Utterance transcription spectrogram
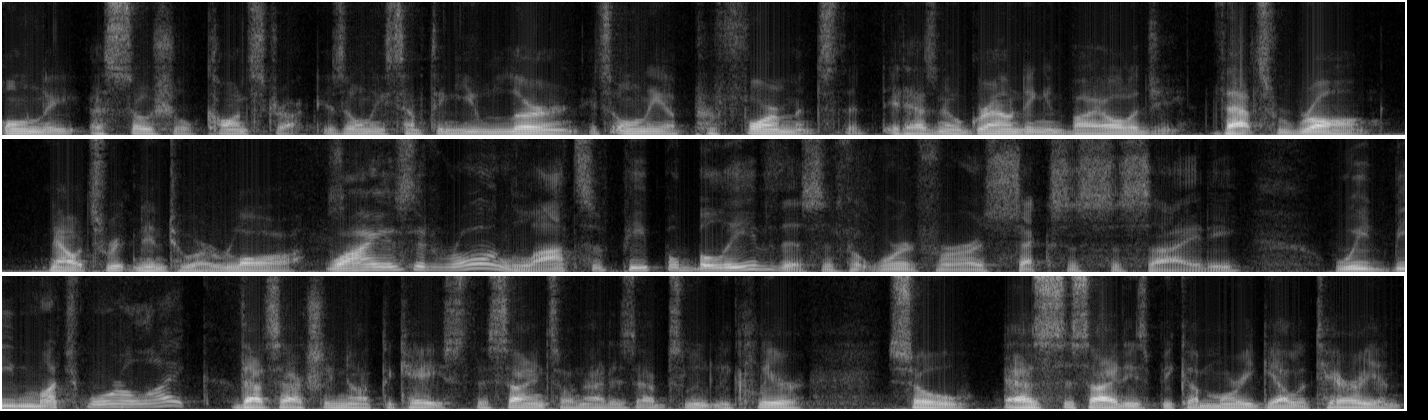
only a social construct, is only something you learn, it's only a performance, that it has no grounding in biology. That's wrong. Now it's written into our law. Why is it wrong? Lots of people believe this. If it weren't for our sexist society, we'd be much more alike. That's actually not the case. The science on that is absolutely clear. So, as societies become more egalitarian,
